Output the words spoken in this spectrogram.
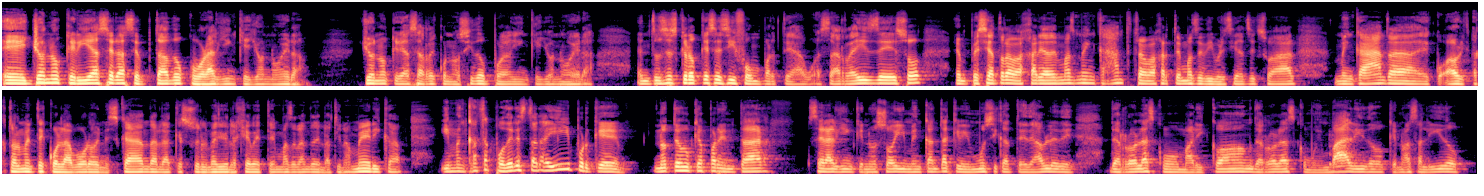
Eh, yo no quería ser aceptado por alguien que yo no era. Yo no quería ser reconocido por alguien que yo no era. Entonces creo que ese sí fue un parteaguas. A raíz de eso empecé a trabajar y además me encanta trabajar temas de diversidad sexual. Me encanta, eh, actualmente colaboro en Escándala, que es el medio LGBT más grande de Latinoamérica. Y me encanta poder estar ahí porque no tengo que aparentar ser alguien que no soy y me encanta que mi música te hable de, de rolas como maricón, de rolas como inválido, que no ha salido,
